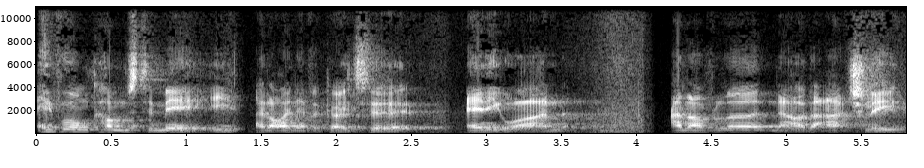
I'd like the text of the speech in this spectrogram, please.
everyone comes to me and I never go to anyone, and I've learned now that actually,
